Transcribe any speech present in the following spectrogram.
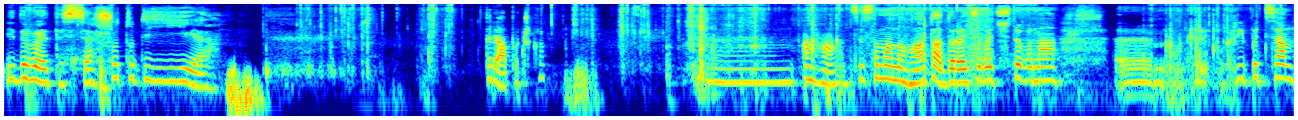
і дивитися, що тут є. Тряпочка. Ем, Ага, це сама нога. Та, до речі, бачите, вона ем, кріпиться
